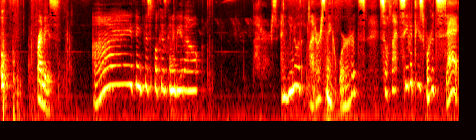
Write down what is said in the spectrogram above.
Oh, friendies, I think this book is gonna be about letters. And we know that letters make words. So let's see what these words say.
